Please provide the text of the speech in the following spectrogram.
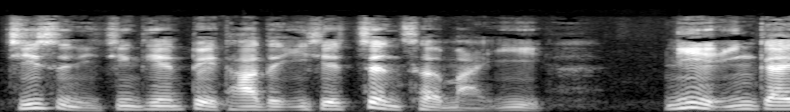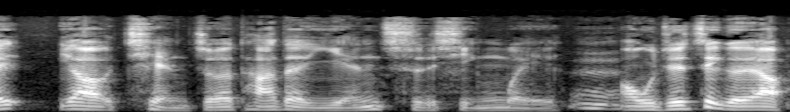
即使你今天对他的一些政策满意，你也应该要谴责他的言辞行为。嗯啊，我觉得这个要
